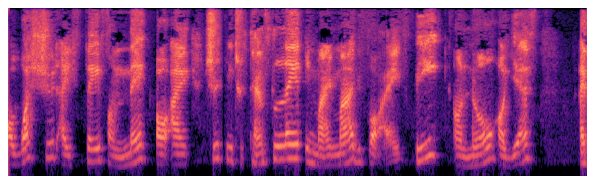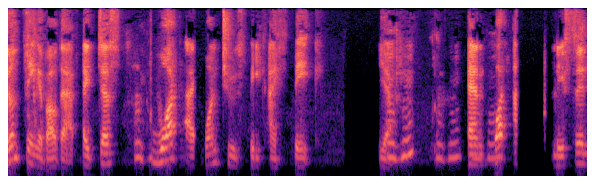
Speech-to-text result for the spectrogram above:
or what should I say from next, or I should need to translate in my mind before I speak, or no, or yes. I don't think about that. I just Mhm. what I want to speak, I speak. Yeah. Mhm. Mhm. And Mhm. what I listen,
